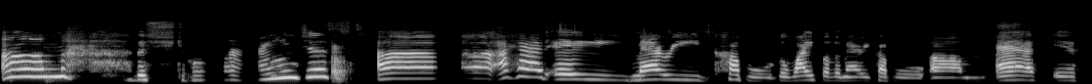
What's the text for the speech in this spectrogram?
Um, the strangest. Uh, uh, I had a married couple, the wife of a married couple, um, ask if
